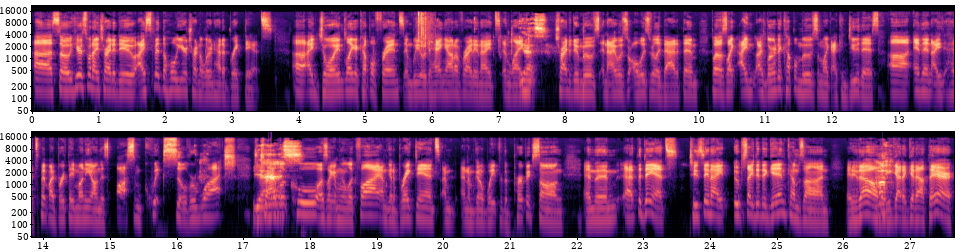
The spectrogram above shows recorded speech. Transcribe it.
Uh, so here's what I try to do. I spent the whole year trying to learn how to break dance. Uh, I joined like a couple friends, and we would hang out on Friday nights and like Yes. try to do moves. And I was always really bad at them, but I was like, I, I learned a couple moves. I'm like, I can do this. Uh, and then I had spent my birthday money on this awesome Quiksilver watch to try to look cool. I was like, I'm gonna look fly. I'm gonna break dance. I'm and I'm gonna wait for the perfect song. And then at the dance. Tuesday night, "Oops, I Did It Again" comes on, and you know Oh. you got to get out there.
